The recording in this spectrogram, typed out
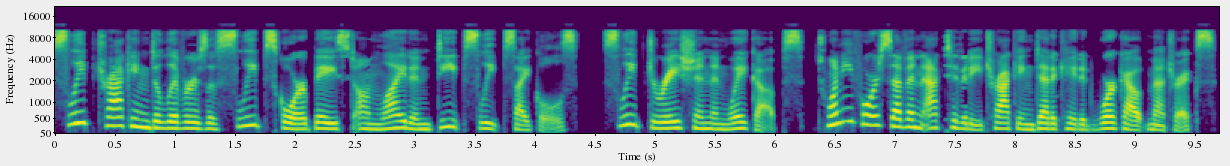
Sleep tracking delivers a sleep score based on light and deep sleep cycles, sleep duration and wake-ups, 24-7 activity tracking dedicated workout metrics,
